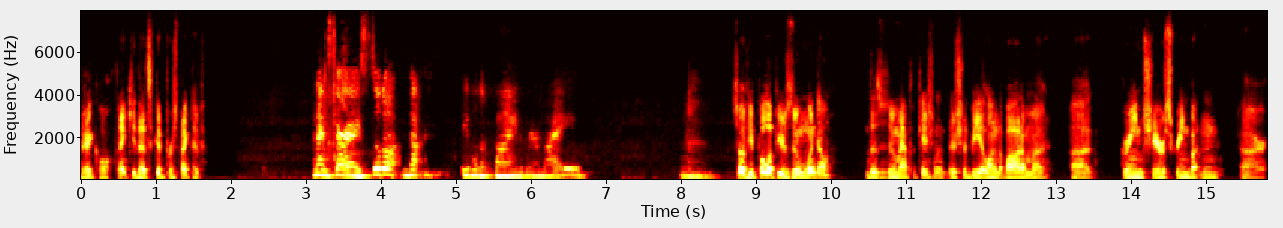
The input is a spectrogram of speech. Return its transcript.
Very cool. Thank you. That's a good perspective. And I'm sorry, I still don't not able to find where my. Um, so if you pull up your Zoom window, the Zoom application, there should be along the bottom a, a green share screen button, or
